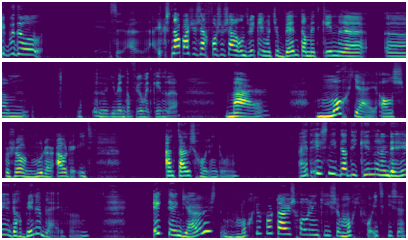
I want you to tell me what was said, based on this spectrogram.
Ik bedoel, ik snap als je zegt voor sociale ontwikkeling, want je bent dan met kinderen. Ehm, eh, je bent dan veel met kinderen. Maar mocht jij als persoon, moeder, ouder iets aan thuisscholing doen. Het is niet dat die kinderen de hele dag binnen blijven. Ik denk juist, mocht je voor thuisscholing kiezen, mocht je voor iets kiezen,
